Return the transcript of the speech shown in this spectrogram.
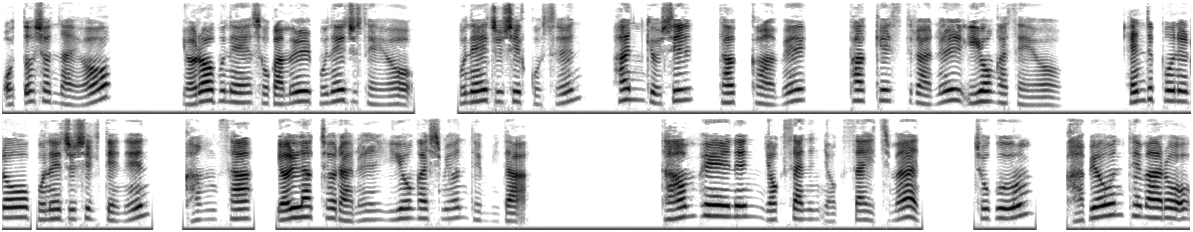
어떠셨나요? 여러분의 소감을 보내주세요. 보내주실 곳은 한교실닷컴의 팟캐스트란을 이용하세요. 핸드폰으로 보내주실 때는 강사 연락처란을 이용하시면 됩니다. 다음 회에는 역사는 역사이지만 조금 가벼운 테마로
